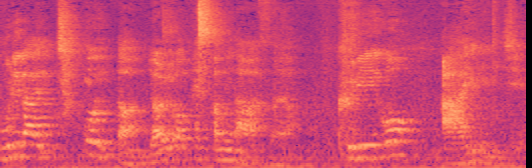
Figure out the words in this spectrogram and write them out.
우리가 찾고 있던 열거 패턴이 나왔어요. 그리고 ing.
